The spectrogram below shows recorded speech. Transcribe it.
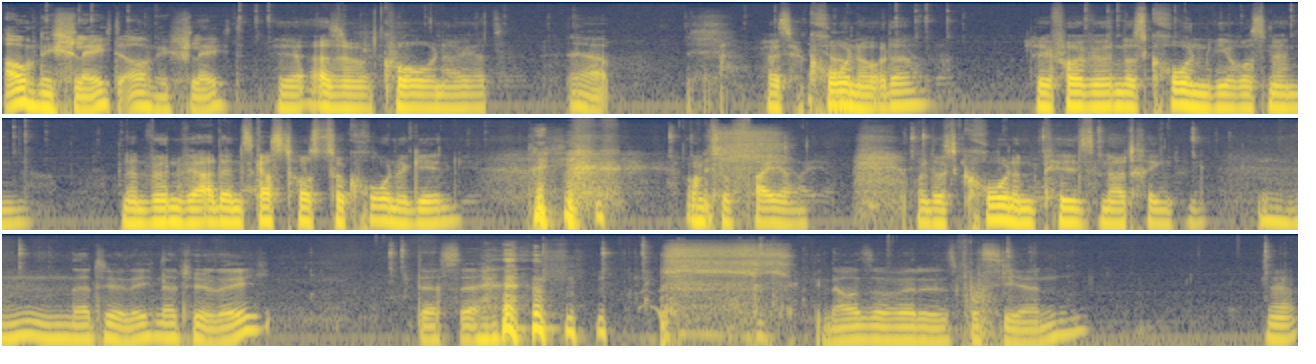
Auch nicht schlecht, auch nicht schlecht. Ja, also Corona jetzt. Ja. Heißt ja Krone, oder? Stell dir vor, wir würden das Kronenvirus nennen. Und dann würden wir alle ins Gasthaus zur Krone gehen. um zu feiern. Und das Kronenpilsner trinken. Mhm, natürlich, natürlich. Das, äh, genauso würde es passieren. Ja.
